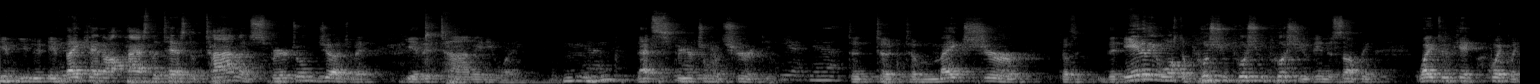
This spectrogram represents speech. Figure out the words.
If you if they cannot pass the test of time and spiritual judgment, give it time anyway. Yeah. That's spiritual maturity. Yeah. Yeah. To, to, to make sure, because the enemy wants to push you, push you, push you into something way too quickly.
